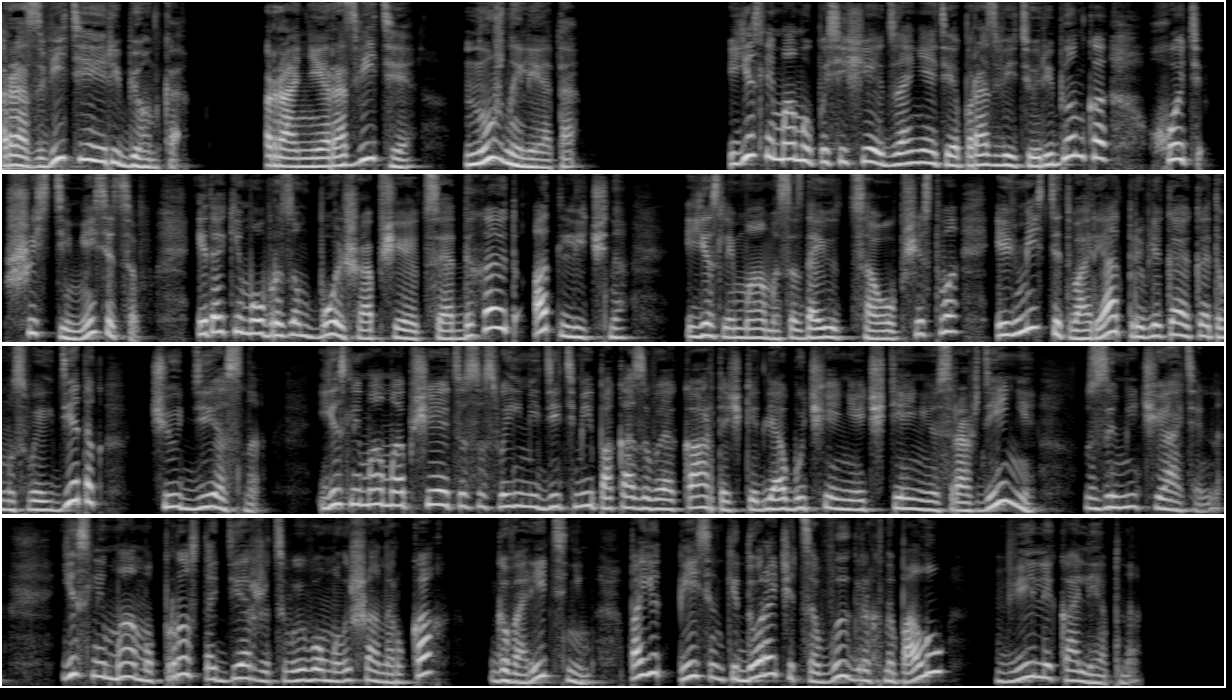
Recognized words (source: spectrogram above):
Развитие ребенка. Раннее развитие. Нужно ли это? Если мамы посещают занятия по развитию ребенка хоть 6 месяцев и таким образом больше общаются и отдыхают, отлично. Если мамы создают сообщество и вместе творят, привлекая к этому своих деток, чудесно. Если мама общается со своими детьми, показывая карточки для обучения чтению с рождения, замечательно. Если мама просто держит своего малыша на руках, говорит с ним, поет песенки, дурачится в играх на полу, великолепно.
